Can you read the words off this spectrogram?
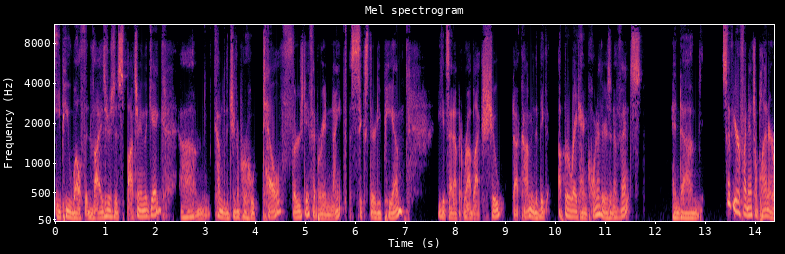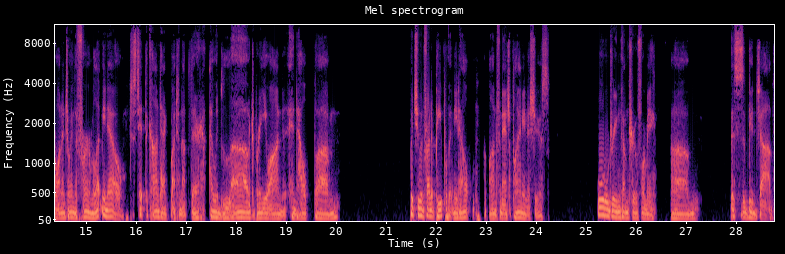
EP Wealth Advisors is sponsoring the gig. Um, come to the Juniper Hotel Thursday, February 9th, 6.30 p.m. You can sign up at robblackshow.com. In the big upper right hand corner, there's an events. And um, so if you're a financial planner and want to join the firm, let me know. Just hit the contact button up there. I would love to bring you on and help um, put you in front of people that need help on financial planning issues. Little dream come true for me. Um, this is a good job.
